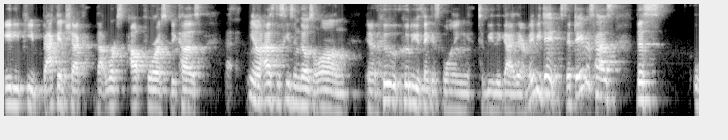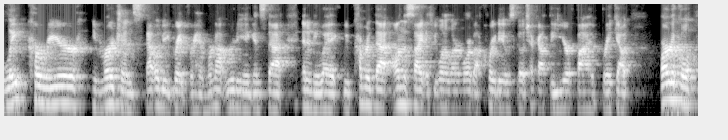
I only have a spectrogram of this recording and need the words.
ADP back in check. That works out for us because – you know, as the season goes along, you know, who who do you think is going to be the guy there? Maybe Davis. If Davis has this late career emergence, that would be great for him. We're not rooting against that in any way. We've covered that on the site. If you want to learn more about Corey Davis, go check out the year five breakout article.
